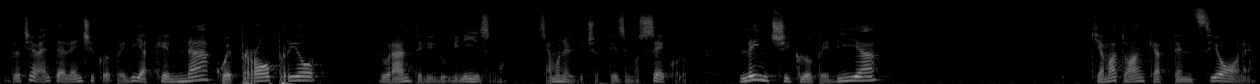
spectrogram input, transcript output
Semplicemente è l'enciclopedia che nacque proprio durante l'illuminismo. Siamo nel XVIII secolo. L'enciclopedia, chiamato anche attenzione,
